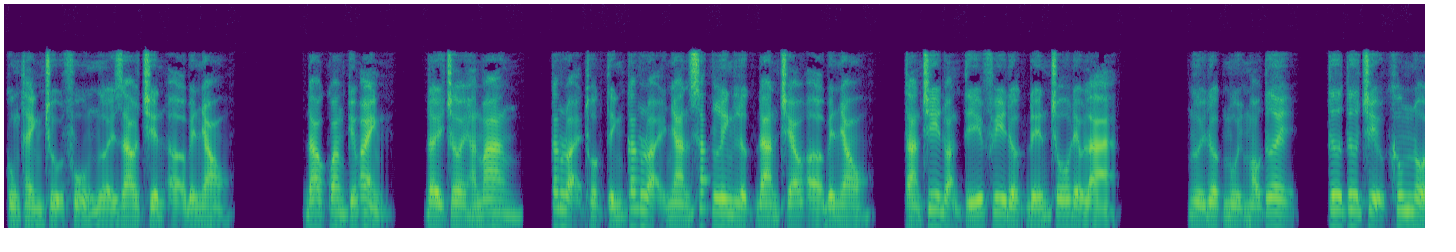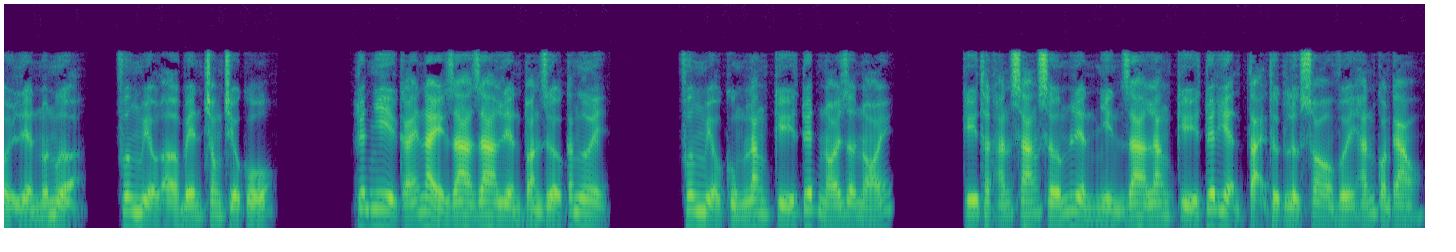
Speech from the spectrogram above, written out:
cùng thành chủ phủ người giao chiến ở bên nhau. Đao quang kiếm ảnh, đầy trời hàn mang, các loại thuộc tính các loại nhan sắc linh lực đan treo ở bên nhau, tàn chi đoạn tí phi được đến chỗ đều là. Người được mùi máu tươi, tư tư chịu không nổi liền nôn mửa, phương miểu ở bên trong chiếu cố. Tuyết nhi cái này ra ra liền toàn rửa các ngươi. Phương miểu cùng lăng kỳ tuyết nói dỡ nói. Kỳ thật hắn sáng sớm liền nhìn ra lăng kỳ tuyết hiện tại thực lực so với hắn còn cao,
